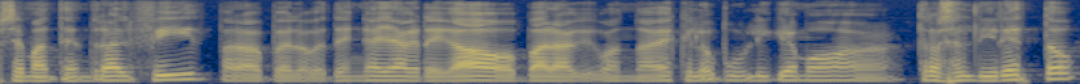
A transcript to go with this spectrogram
se mantendrá el feed para, para lo que tengáis agregado para que cuando vez que lo publiquemos tras el directo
